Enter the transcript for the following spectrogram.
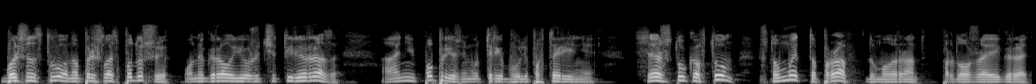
большинство она пришлась по душе. Он играл ее уже четыре раза, а они по-прежнему требовали повторения. «Вся штука в том, что Мэтт-то прав», — думал Ранд, продолжая играть.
